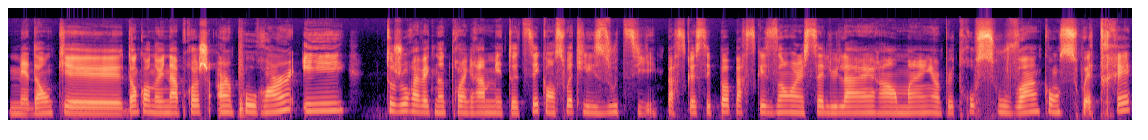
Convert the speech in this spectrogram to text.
Mais donc, donc, on a une approche un pour un et toujours avec notre programme méthodique, on souhaite les outiller parce que c'est pas parce qu'ils ont un cellulaire en main un peu trop souvent qu'on souhaiterait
